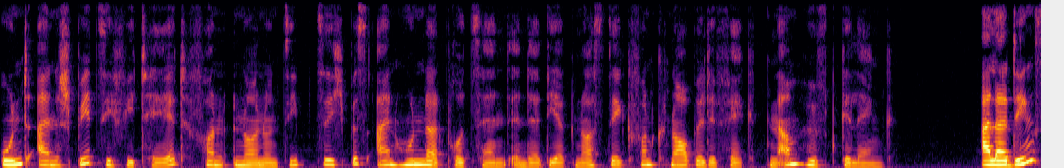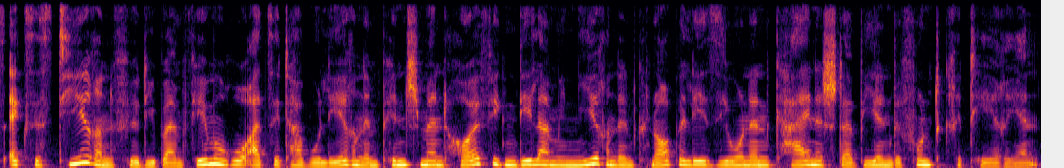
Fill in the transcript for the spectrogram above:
und eine Spezifität von 79 bis 100 Prozent in der Diagnostik von Knorpeldefekten am Hüftgelenk Allerdings existieren für die beim femoroacetabulären Impingement häufigen delaminierenden Knorpelläsionen keine stabilen Befundkriterien.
